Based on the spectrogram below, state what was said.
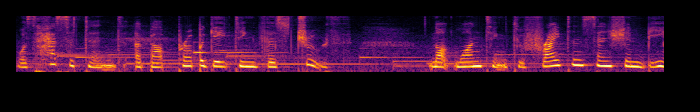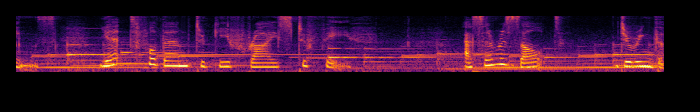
was hesitant about propagating this truth, not wanting to frighten sentient beings, yet for them to give rise to faith. As a result, during the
